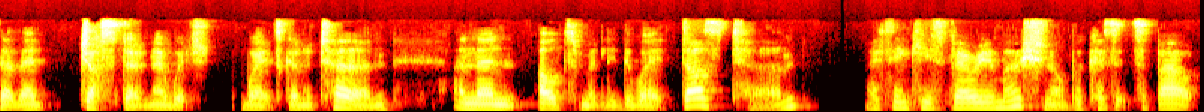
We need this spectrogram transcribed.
that they just don't know which way it's going to turn and then ultimately, the way it does turn, I think, is very emotional because it's about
